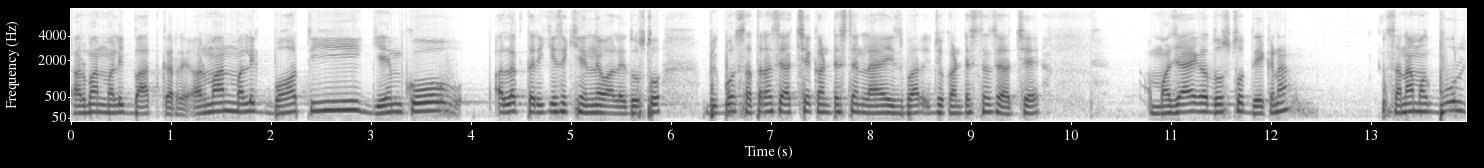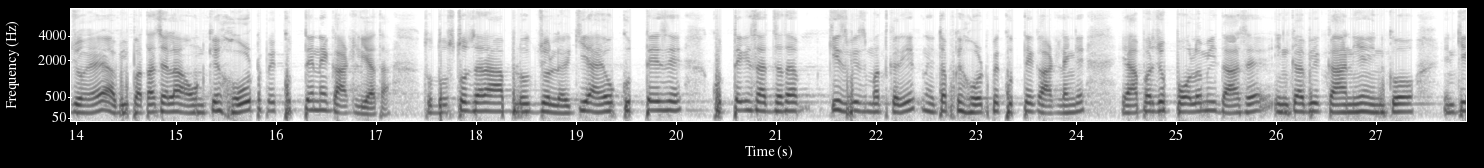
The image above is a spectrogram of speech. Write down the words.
अरमान मलिक बात कर रहे हैं। अरमान मलिक बहुत ही गेम को अलग तरीके से खेलने वाले दोस्तों। बिग बॉस सत्रह से अच्छे कंटेस्टेंट लाए इस बार, जो कंटेस्टेंट से अच्छे मज़ा आएगा दोस्तों देखना। सना मकबूल जो है, अभी पता चला उनके होठ पे कुत्ते ने काट लिया था। तो दोस्तों, ज़रा आप लोग जो लड़की आए हो, कुत्ते से, कुत्ते के साथ ज़्यादा किस बीस मत करिए, नहीं तो आपके होठ पे कुत्ते काट लेंगे। यहाँ पर जो पोलोमी दास है, इनका भी एक कहानी है, इनको, इनकी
